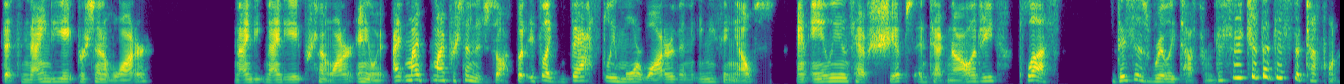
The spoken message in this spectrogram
that's 98% of water 90 98% water. Anyway I, my, my percentage is off but it's like vastly more water than anything else. And aliens have ships and technology. Plus this is really tough for me. This is just that this is a tough one.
